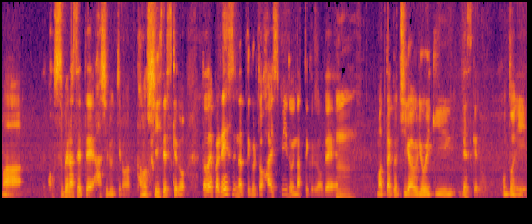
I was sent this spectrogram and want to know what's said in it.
まあこう滑らせて走るっていうのは楽しいですけどただやっぱりレースになってくるとハイスピードになってくるので、うん。全く違う領域ですけど本当に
